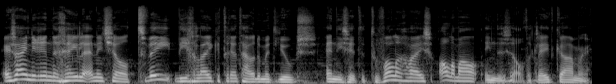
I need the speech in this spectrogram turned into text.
Er zijn er in de gehele NHL twee die gelijke tred houden met Hughes en die zitten toevalligwijs allemaal in dezelfde kleedkamer.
